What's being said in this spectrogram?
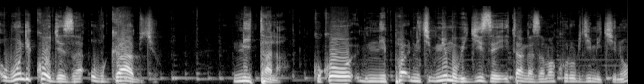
ubundi kogeza ubwabyo ni itara kuko ni kimwe mu bigize itangazamakuru ry'imikino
